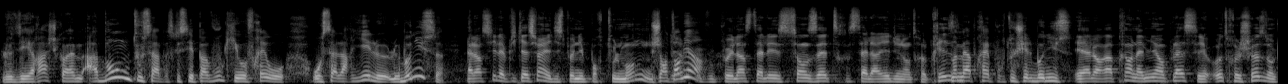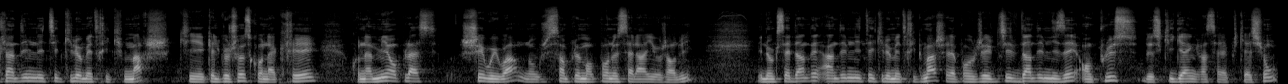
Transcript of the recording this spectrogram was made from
le DRH quand même abonde tout ça, parce que c'est pas vous qui offrez aux, salariés le, bonus. Alors si l'application est disponible pour tout le monde, j'entends bien. Vous pouvez l'installer sans être salarié d'une entreprise. Non mais après, pour toucher le bonus. Et alors après, on a mis en place autre chose, donc l'indemnité kilométrique marche, qui est quelque chose qu'on a créé qu'on a mis en place chez WeWard, donc simplement pour nos salariés aujourd'hui. Et donc cette indemnité kilométrique marche, elle a pour objectif d'indemniser, en plus de ce qu'ils gagnent grâce à l'application,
